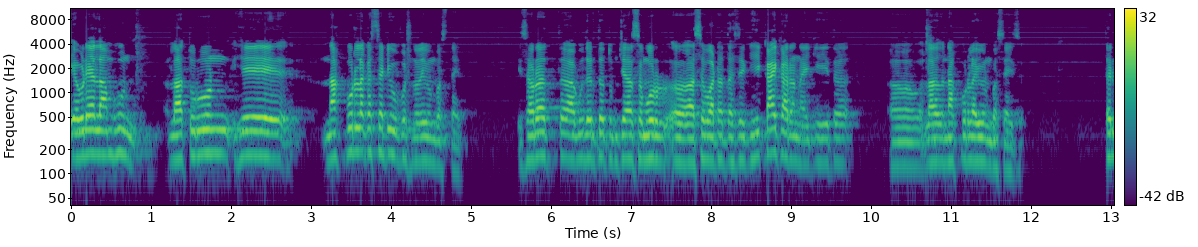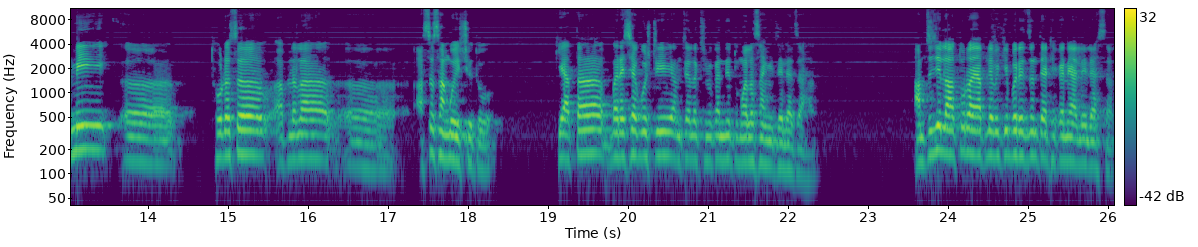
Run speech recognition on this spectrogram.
एवढ्या लांबून लातूरहून हे नागपूरला कशासाठी उपोषणाला येऊन बसत आहेत सर्वात अगोदर तर तुमच्यासमोर असं वाटत असेल की हे काय कारण आहे की इथं ला नागपूरला येऊन बसायचं. तर मी थोडंसं आपल्याला असं सांगू इच्छितो की आता बऱ्याचशा गोष्टी आमच्या लक्ष्मीकांतने तुम्हाला सांगितलेल्याच आहात. आमचं जे लातूर आहे आपल्यापैकी बरेच जण त्या ठिकाणी आलेले असतात.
